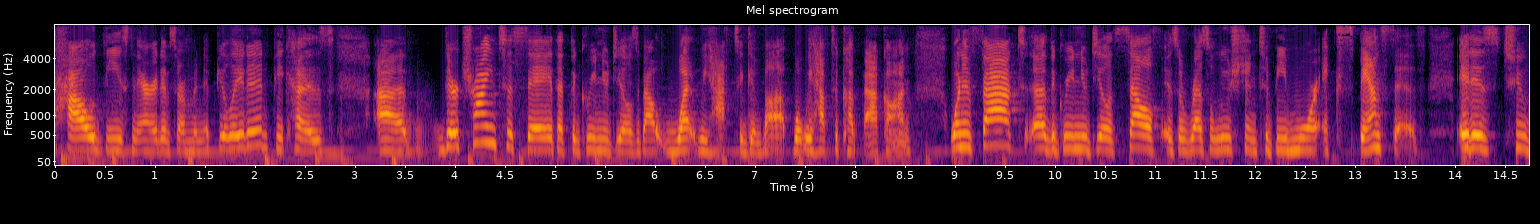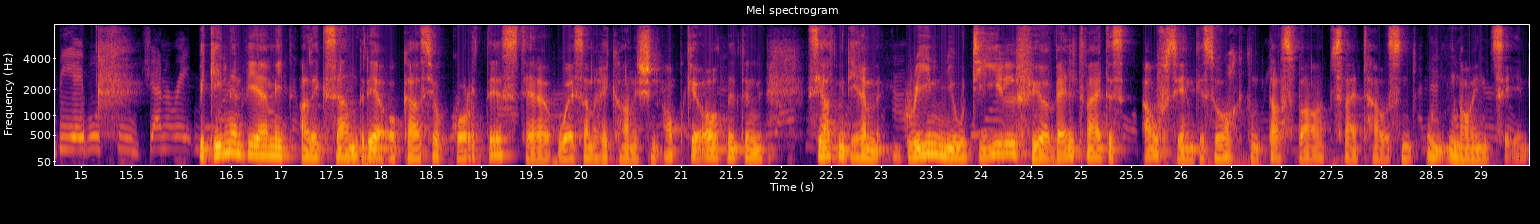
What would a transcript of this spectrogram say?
how these narratives are manipulated because uh, they're trying to say that the Green New Deal is about what we have to give up, what we have to cut back on, when in fact, uh, the Green New Deal itself is a resolution to be more expansive. It is to be able to generate. Beginnen wir mit Alexandria Ocasio-Cortez, der US-amerikanischen Abgeordneten. Sie hat mit ihrem Green New Deal für weltweites Aufsehen gesorgt und das war 2019.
